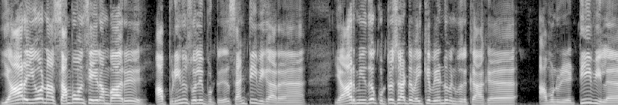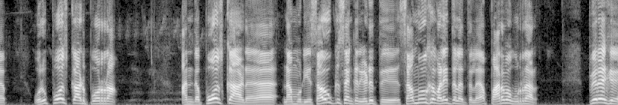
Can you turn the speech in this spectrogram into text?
யாரையோ நான் சம்பவம் செய்கிறேன் பாரு அப்படின்னு சொல்லிவிட்டு சன் டிவிக்காரன் யார் மீதோ குற்றச்சாட்டு வைக்க வேண்டும் என்பதற்காக அவனுடைய டிவியில் ஒரு போஸ்ட் கார்டு போடுறான். அந்த போஸ்ட் கார்டை நம்முடைய சவுக்கு சங்கர் எடுத்து சமூக வலைத்தளத்தில் பரவ விடுறார் பிறகு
